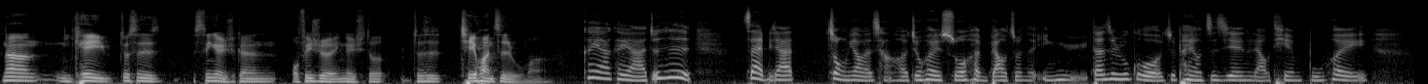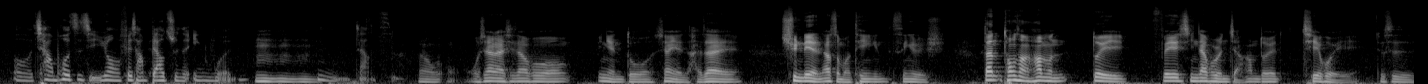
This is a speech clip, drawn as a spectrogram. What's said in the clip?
那你可以就是 Singlish 跟 official English 都就是切换自如吗？可以啊，可以啊，就是在比较重要的场合就会说很标准的英语，但是如果就朋友之间聊天，不会呃强迫自己用非常标准的英文。嗯嗯嗯嗯，这样子。那我我现在来新加坡一年多，现在也还在训练要怎么听 Singlish，但通常他们对非新加坡人讲，他们都会切回就是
